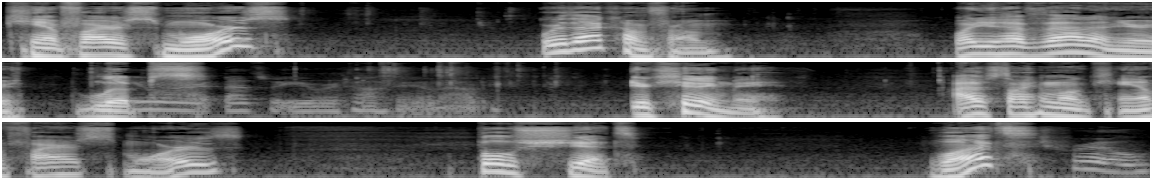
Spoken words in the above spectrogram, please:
Campfire s'mores? Where'd that come from? Why do you have that on your You lips? were, that's what you were talking about. You're kidding me. I was talking about campfire s'mores? Bullshit. What? True.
